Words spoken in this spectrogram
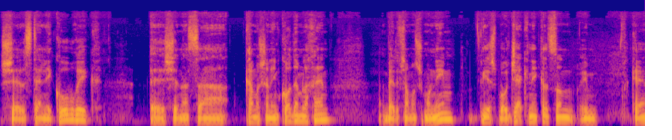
של סטנלי קובריק אה, שנסע כמה שנים קודם לכן ב-1980 יש בו ג'ק ניקלסון עם כן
